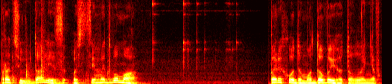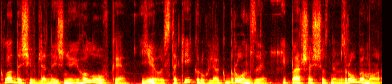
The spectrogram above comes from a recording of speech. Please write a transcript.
працюю далі з ось цими двома. Переходимо до виготовлення вкладишів для нижньої головки. Є ось такий кругляк бронзи, і перше, що з ним зробимо,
